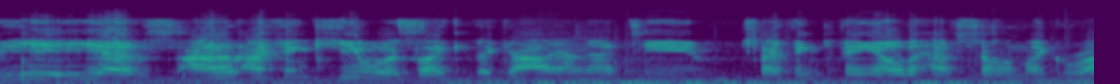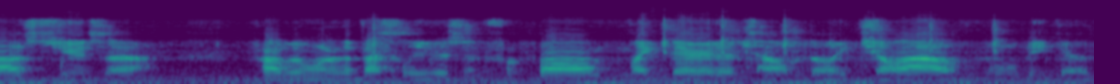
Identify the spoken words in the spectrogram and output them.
he, he has, I, I think he was like the guy on that team. So I think being able to have someone like Russ, who's uh, probably one of the best leaders in football, like there to tell him to like chill out, we'll be good.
